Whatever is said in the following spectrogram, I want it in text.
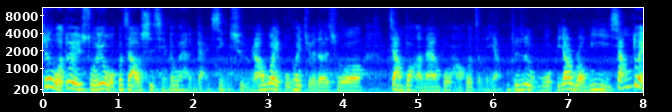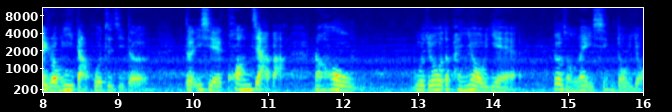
就是我对于所有我不知道的事情都会很感兴趣，然后我也不会觉得说这样不好那样不好或怎么样，就是我比较容易相对容易打破自己的的一些框架吧。然后我觉得我的朋友也各种类型都有，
